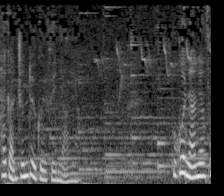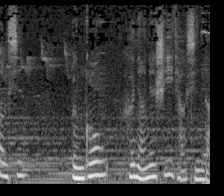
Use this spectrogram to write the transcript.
才敢针对贵妃娘娘。不过娘娘放心，本宫和娘娘是一条心的。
